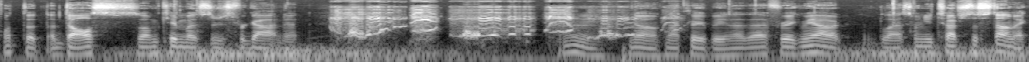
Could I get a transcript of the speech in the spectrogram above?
What the? A doll? Some kid must have just forgotten it. Hmm, no, not creepy. That, that freaked me out. Last one you touched the stomach.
